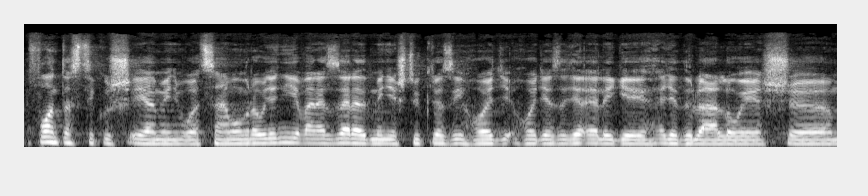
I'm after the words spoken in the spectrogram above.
Fantasztikus élmény volt számomra, ugye nyilván ez az eredmény is tükrözi, hogy, hogy ez egy eléggé egyedülálló és uh,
